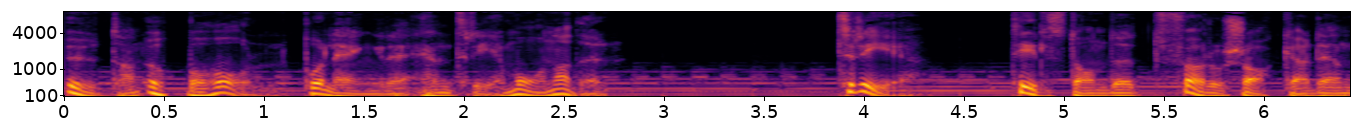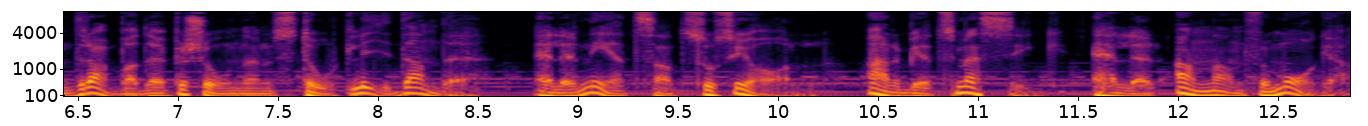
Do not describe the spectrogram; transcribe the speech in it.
utan uppehåll på längre än tre månader. 3. Tillståndet förorsakar den drabbade personen stort lidande eller nedsatt social, arbetsmässig eller annan förmåga.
